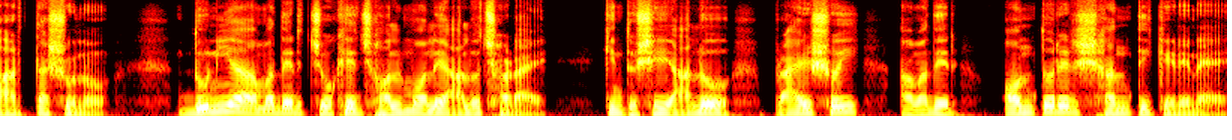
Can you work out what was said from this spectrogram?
বার্তা শোনো। দুনিয়া আমাদের চোখে ঝলমলে আলো ছড়ায়, কিন্তু সেই আলো প্রায়শই আমাদের অন্তরের শান্তি কেড়ে নেয়।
